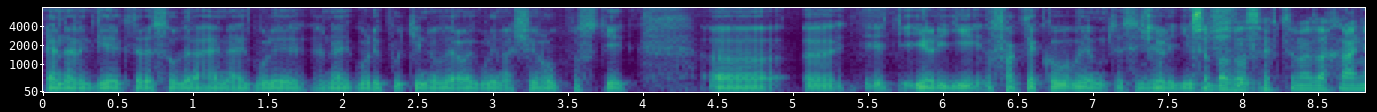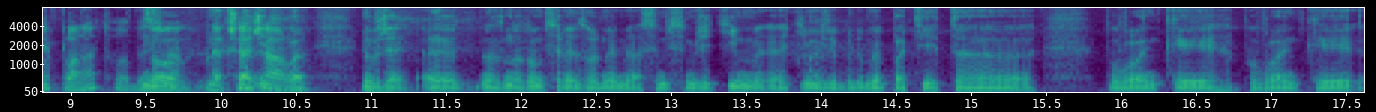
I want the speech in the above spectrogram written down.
energie, které jsou drahé ne kvůli, ne kvůli Putinovi, ale kvůli naší hlouposti. Je lidi, fakt jako uvědomte si, že lidi... Třeba řeší. zase chceme zachránit planetu, aby no, se nepřehřálo. Dobře, eh, na, na tom se nezhodneme. Já si myslím, že tím, tím že budeme platit povolenky, povolenky uh,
